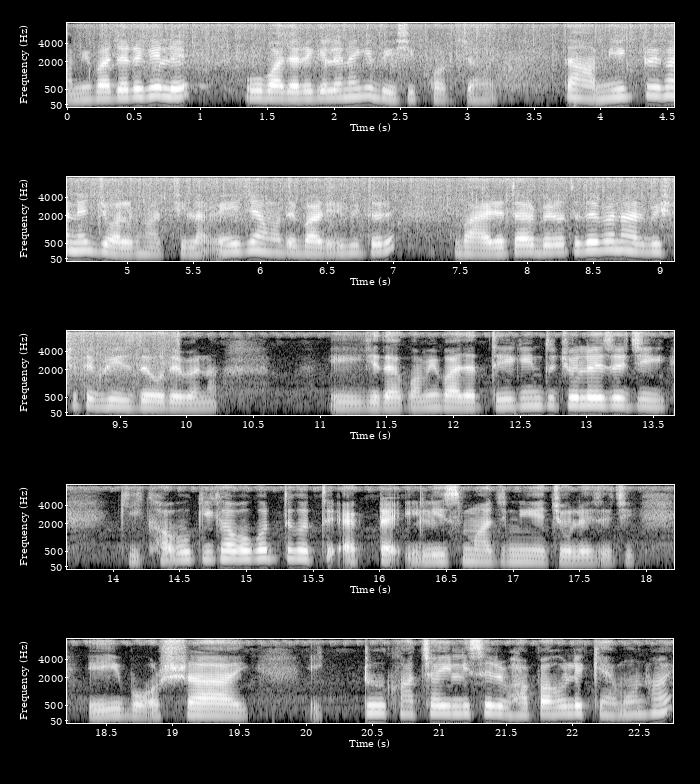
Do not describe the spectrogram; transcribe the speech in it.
আমি বাজারে গেলে, ও বাজারে গেলে নাকি বেশি খরচা হয়। তা আমি একটু এখানে জল ঘাঁটছিলাম, এই যে আমাদের বাড়ির ভিতরে বাইরে তো আর বেরোতে দেবে না, আর বৃষ্টিতে ভিজতেও দেবে না। এই যে দেখো, আমি বাজার থেকে কিন্তু চলে এসেছি। কি খাব কি খাব করতে করতে একটা ইলিশ মাছ নিয়ে চলে এসেছি। এই বর্ষায় একটু কাঁচা ইলিশের ভাপা হলে কেমন হয়?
